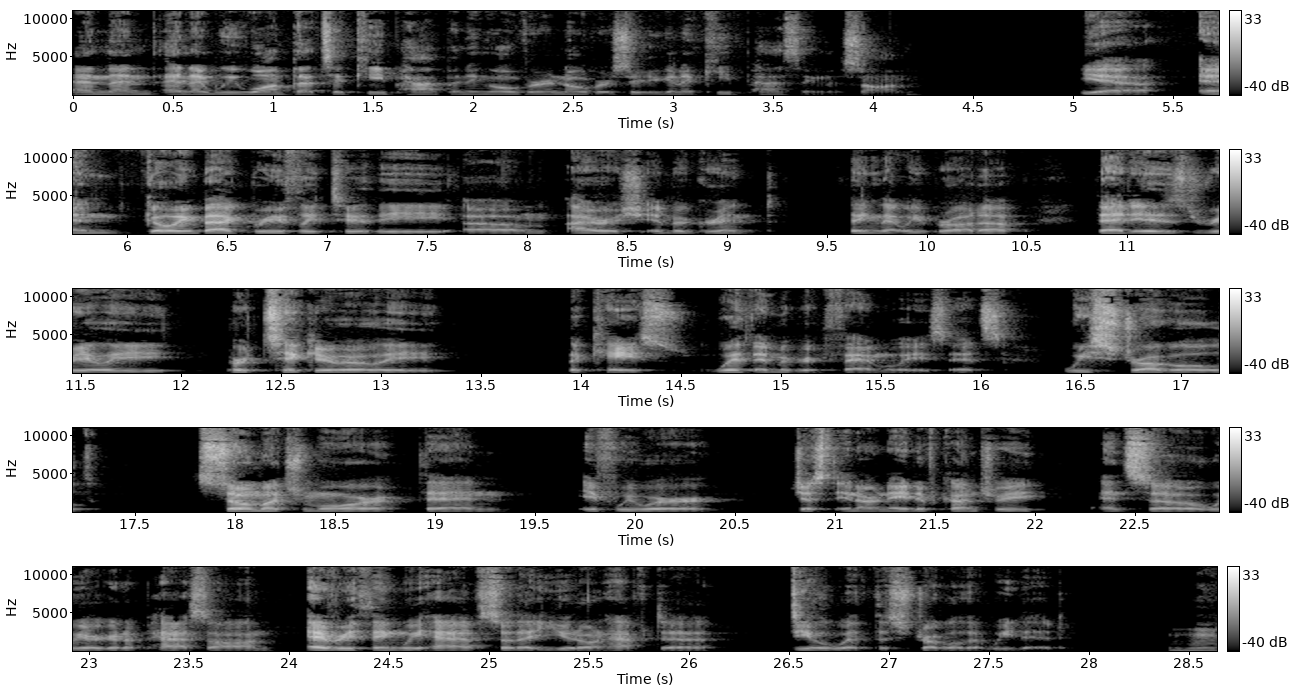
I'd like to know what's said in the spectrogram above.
and then and we want that to keep happening over and over so you're going to keep passing this on Yeah, and going back briefly to the um, Irish immigrant thing that we brought up, that is really particularly the case with immigrant families. It's we struggled so much more than if we were just in our native country, and so we are going to pass on everything we have so that you don't have to deal with the struggle that we did. Mm-hmm.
